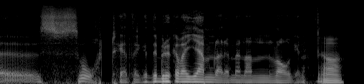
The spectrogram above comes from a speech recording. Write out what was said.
eh, svårt helt enkelt. Det brukar vara jämnare mellan lagen. ja.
